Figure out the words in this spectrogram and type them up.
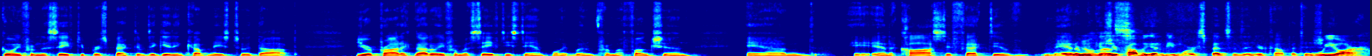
going from the safety perspective to getting companies to adopt your product, not only from a safety standpoint, but from a function and and a cost effective manner? You know, because you're probably going to be more expensive than your competition. We are.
